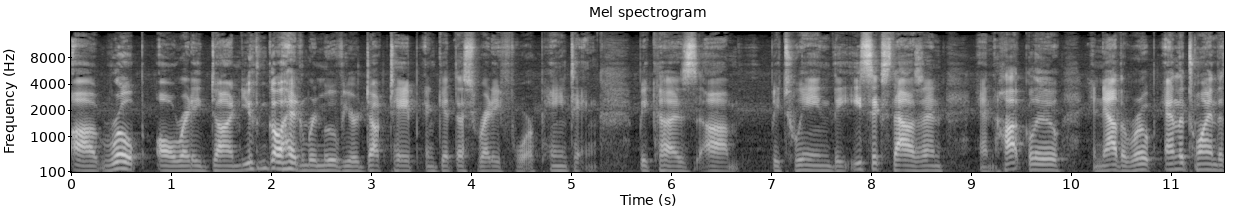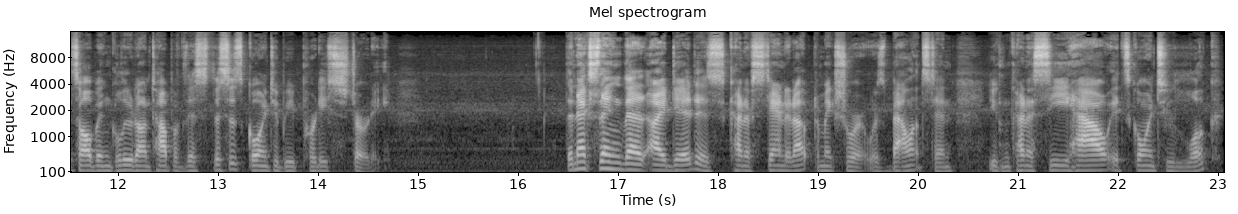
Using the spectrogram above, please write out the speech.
uh, rope already done, you can go ahead and remove your duct tape and get this ready for painting because um, between the E6000 and hot glue and now the rope and the twine that's all been glued on top of this, this is going to be pretty sturdy. The next thing that I did is kind of stand it up to make sure it was balanced and you can kind of see how it's going to look.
